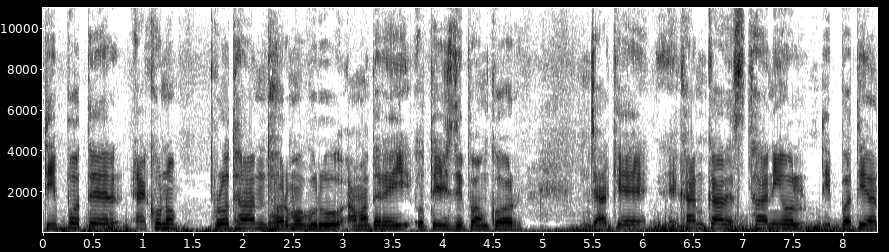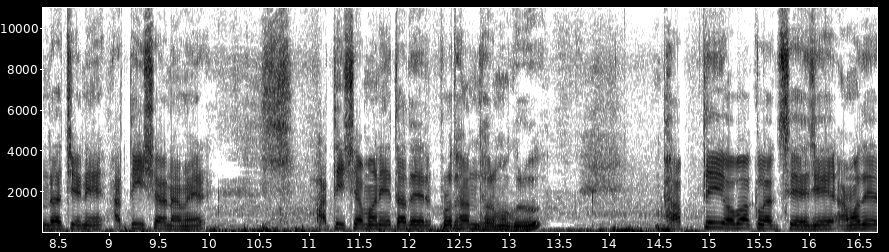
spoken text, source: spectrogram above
তিব্বতের এখনও প্রধান ধর্মগুরু আমাদের এই অতীশ দীপঙ্কর, যাকে এখানকার স্থানীয় তিব্বতিয়ানরা চেনে আতিশা নামের। আতিশা মানে তাদের প্রধান ধর্মগুরু। ভাবতেই অবাক লাগছে যে আমাদের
